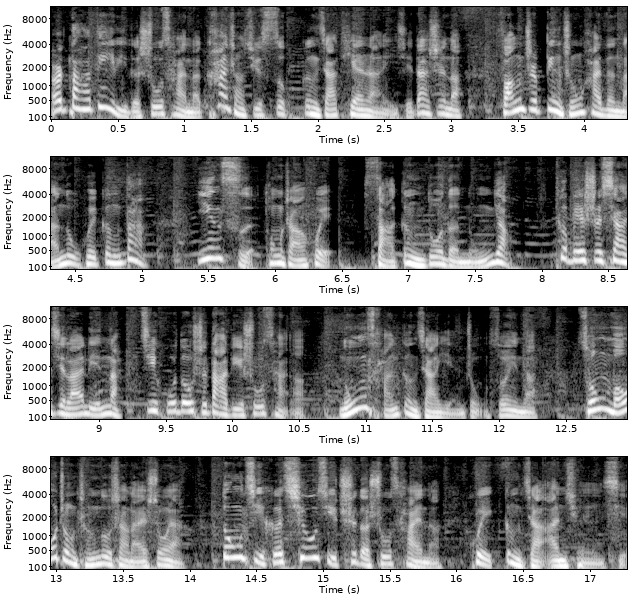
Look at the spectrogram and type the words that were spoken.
而大地里的蔬菜呢，看上去似乎更加天然一些，但是呢，防治病虫害的难度会更大，因此通常会撒更多的农药。特别是夏季来临呢，几乎都是大地蔬菜啊，农残更加严重。所以呢，从某种程度上来说呀，冬季和秋季吃的蔬菜呢，会更加安全一些。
